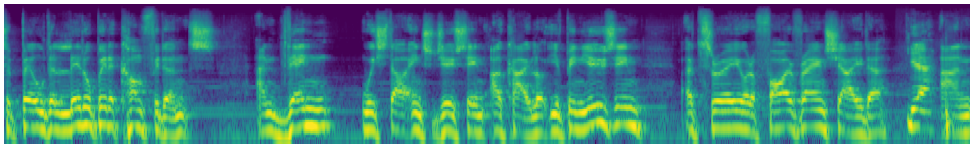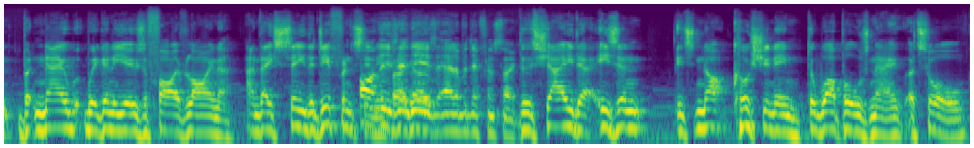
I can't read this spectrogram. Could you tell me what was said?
to build a little bit of confidence, and then we start introducing. Okay, look, you've been using a three or a five round shader, Yeah. and but now we're going to use a five liner, and they see the difference Oh, in it. there's, but I there's a hell of a difference, like. the shader isn't it's not cushioning the wobbles now at all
